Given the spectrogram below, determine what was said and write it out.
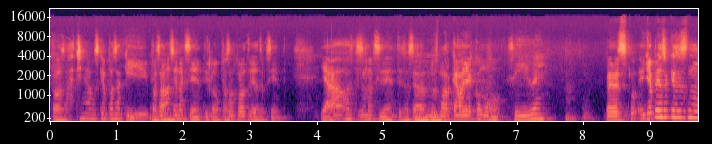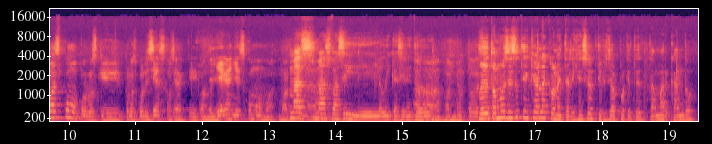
todos, ah, chingados, ¿qué pasa aquí? Y pasamos un accidente y luego pasamos por otro y otro accidente. Ya, oh, es que son accidentes. O sea, Ujú. los marcaba ya como. Sí, güey. Pero es- yo pienso que eso es más como por los que por los policías, o sea, que cuando llegan ya es como Más, a- más fácil la ubicación y todo. Ajá, marcan todo Pues de eso. todos modos, eso tiene que ver con la inteligencia artificial porque te está marcando.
